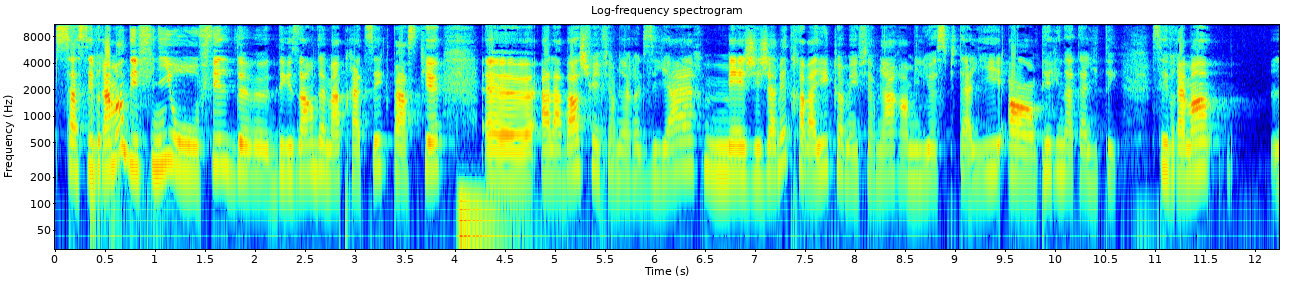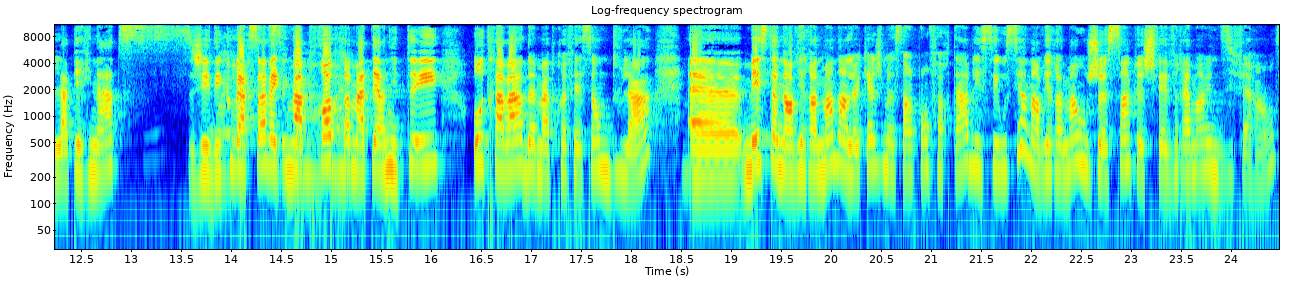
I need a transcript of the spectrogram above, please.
ça s'est vraiment défini au fil de- des ans de ma pratique parce que euh, à la base, je suis infirmière auxiliaire, mais j'ai jamais travaillé comme infirmière en milieu hospitalier en périnatalité. C'est vraiment la périnate. J'ai découvert ça avec ma propre maternité au travers de ma profession de doula. Euh, mais c'est un environnement dans lequel je me sens confortable et c'est aussi un environnement où je sens que je fais vraiment une différence.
